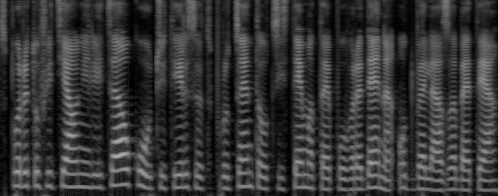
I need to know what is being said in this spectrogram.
Според официални лица, около 40% от системата е повредена, отбеляза БТА.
